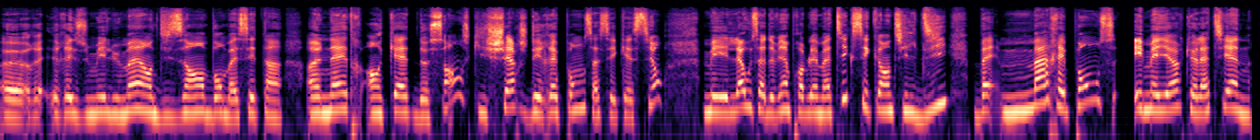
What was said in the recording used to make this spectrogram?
euh, résumer l'humain en disant bon ben c'est un, un être en quête de sens qui cherche des réponses à ces questions. Mais là où ça devient problématique, c'est quand il dit ben ma réponse est meilleure que la tienne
